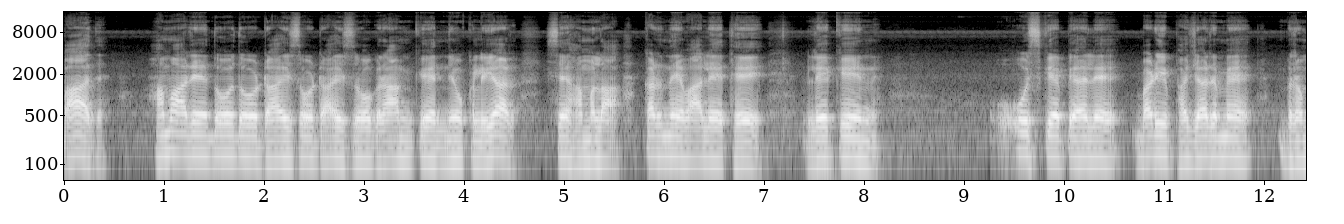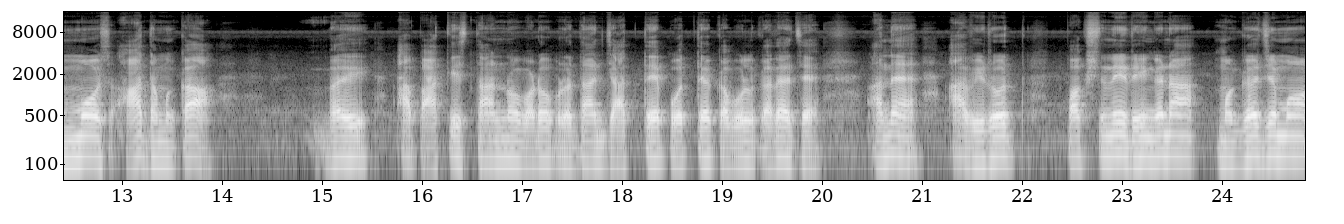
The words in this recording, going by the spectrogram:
બાદ हमारे दो दो ढाई सौ ढाई सौ ग्राम के न्यूक्लियर से हमला करने वाले थे लेकिन उसके पहले बड़ी फजर में ब्रह्मोस आदम का ભાઈ આ પાકિસ્તાનનો વડોપ્રધાન જાતે પોતે કબૂલ કરે છે અને આ વિરોધ પક્ષની રીંગના મગજમાં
